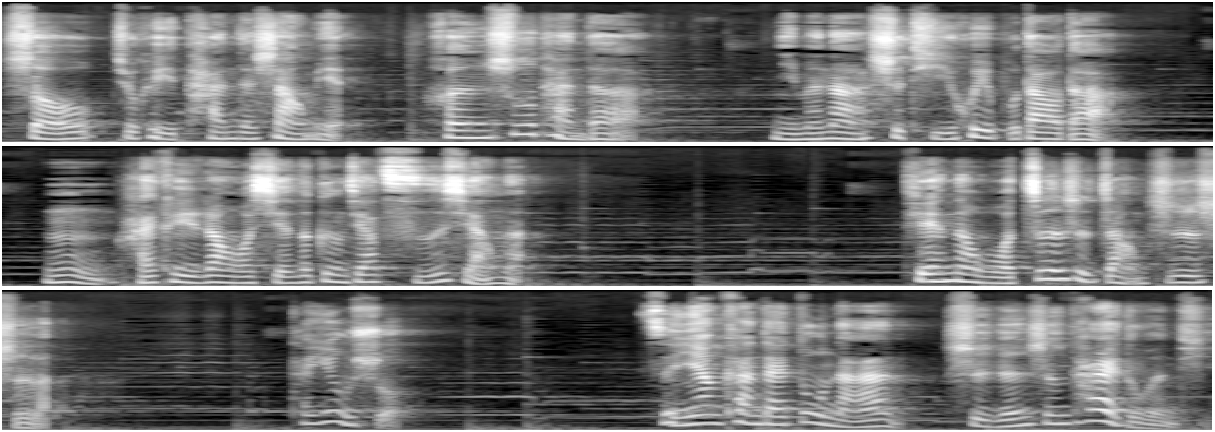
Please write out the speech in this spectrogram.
手就可以摊在上面，很舒坦的。你们呐是体会不到的，嗯，还可以让我显得更加慈祥呢。天哪，我真是长知识了。”他又说。怎样看待肚腩是人生态度问题。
